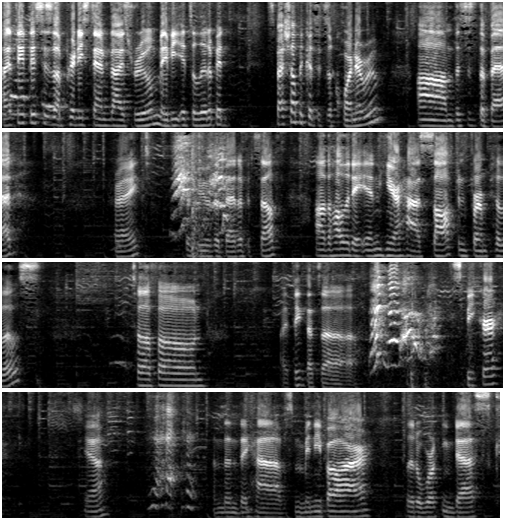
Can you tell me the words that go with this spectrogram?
I think this is a pretty standardized room. Maybe it's a little bit special because it's a corner room. Um, this is the bed, right? The view of the bed of itself. Uh, the Holiday Inn here has soft and firm pillows. Telephone. I think that's a speaker. Yeah. And then they have mini bar, little working desk,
